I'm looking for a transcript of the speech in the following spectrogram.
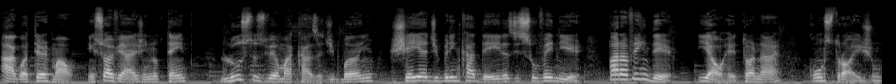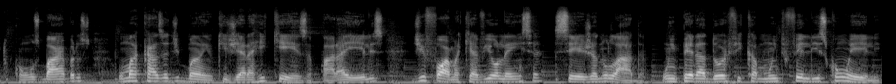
Água termal. Em sua viagem no tempo, Lúcio vê uma casa de banho cheia de brincadeiras e souvenir para vender e, ao retornar, constrói, junto com os bárbaros, uma casa de banho que gera riqueza para eles, de forma que a violência seja anulada. O imperador fica muito feliz com ele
